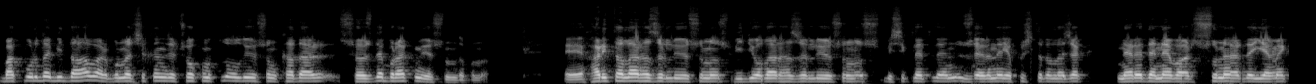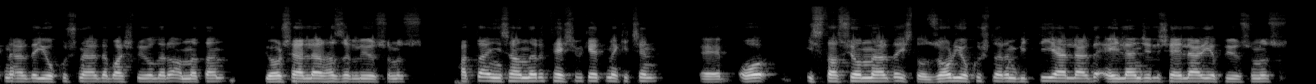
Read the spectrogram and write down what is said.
bak burada bir dağ var, buna çıkınca çok mutlu oluyorsun kadar sözde bırakmıyorsun da bunu. E, haritalar hazırlıyorsunuz, videolar hazırlıyorsunuz, bisikletlerin üzerine yapıştırılacak nerede ne var, su nerede, yemek nerede, yokuş nerede başlıyorları anlatan görseller hazırlıyorsunuz. Hatta insanları teşvik etmek için e, o istasyonlarda işte o zor yokuşların bittiği yerlerde eğlenceli şeyler yapıyorsunuz.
